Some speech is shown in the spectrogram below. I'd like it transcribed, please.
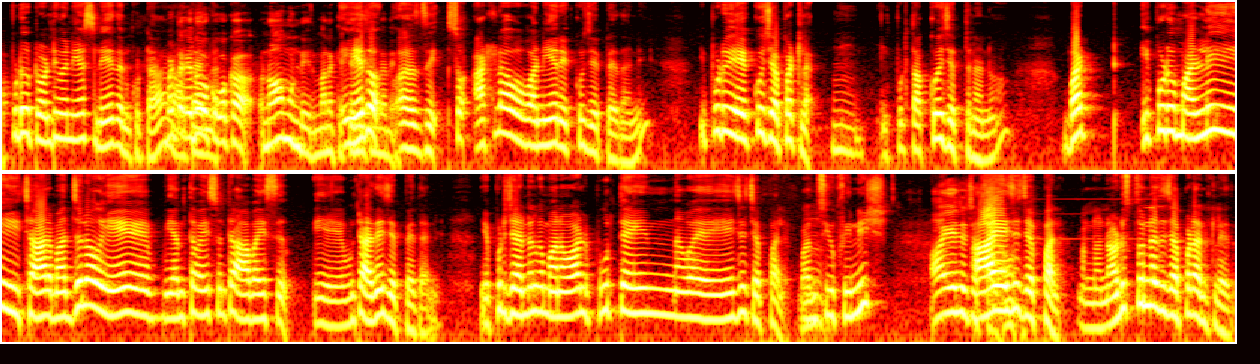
అప్పుడు ట్వంటీ వన్ ఇయర్స్ లేదనుకుంటా బట్ ఏదో ఒక నామ్ ఉండేది మనకి ఏదో సో అట్లా వన్ ఇయర్ ఎక్కువ చెప్పేదాన్ని. ఇప్పుడు ఎక్కువ చెప్పట్లే. ఇప్పుడు తక్కువే చెప్తున్నాను. బట్ ఇప్పుడు మళ్ళీ చాలా మధ్యలో ఏ ఎంత వయసు ఉంటే ఆ వయసు ఉంటే అదే చెప్పేదాన్ని. ఎప్పుడు జనరల్గా మన వాళ్ళు పూర్తి అయిన ఏజే చెప్పాలి. వన్స్ యూ ఫినిష్ ఆ ఏజ్ ఆ ఏజే చెప్పాలి. మన నడుస్తున్నది చెప్పడానికి లేదు.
